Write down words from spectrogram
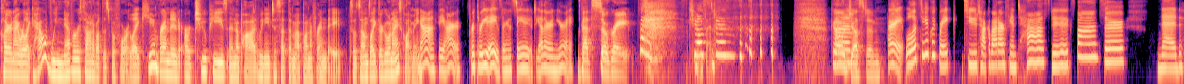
Claire and I were like, "How have we never thought about this before?" Like he and Brandon are two peas in a pod. We need to set them up on a friend date. So it sounds like they're going ice climbing. Yeah, they are for three days. They're going to stay together in Ouray. That's so great. gonna be fun. Justin. Go, Um, Justin. All right. Well, let's take a quick break to talk about our fantastic sponsor, Ned.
